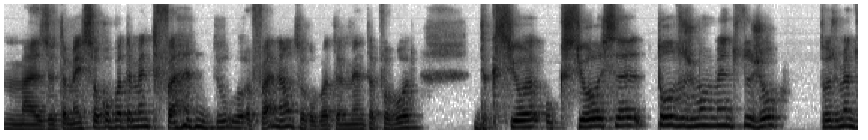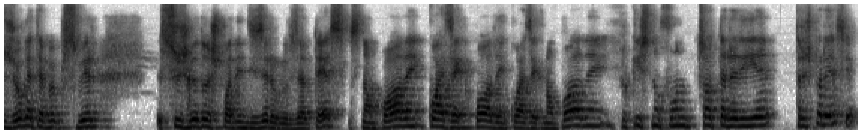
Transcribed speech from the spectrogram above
mas eu também sou completamente fã do fã não, sou completamente a favor de que se, que se ouça todos os momentos do jogo, todos os momentos do jogo, até para perceber se os jogadores podem dizer o que lhes apetece, se não podem, quais é que podem, quais é que não podem, porque isso no fundo só traria transparência.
